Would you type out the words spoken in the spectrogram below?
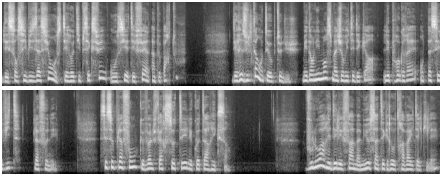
Des sensibilisations aux stéréotypes sexués ont aussi été faites un peu partout. Des résultats ont été obtenus, mais dans l'immense majorité des cas, les progrès ont assez vite plafonné. C'est ce plafond que veulent faire sauter les quotas RIX. Vouloir aider les femmes à mieux s'intégrer au travail tel qu'il est,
